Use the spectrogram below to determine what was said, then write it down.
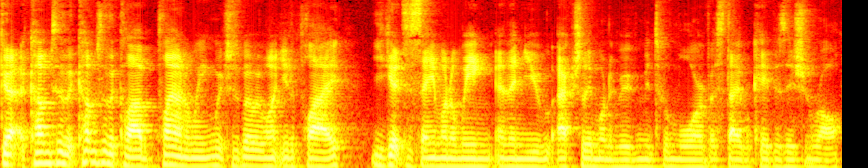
go, come to the come to the club, play on a wing, which is where we want you to play. You get to see him on a wing, and then you actually want to move him into a more of a stable key position role.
